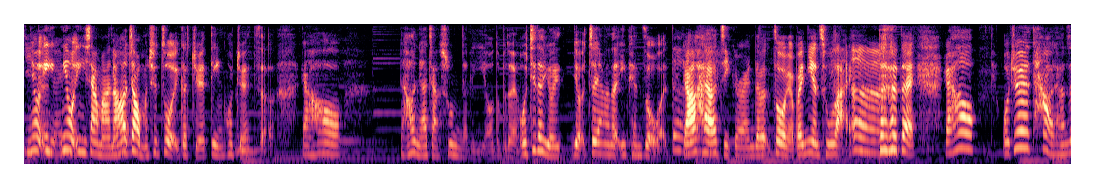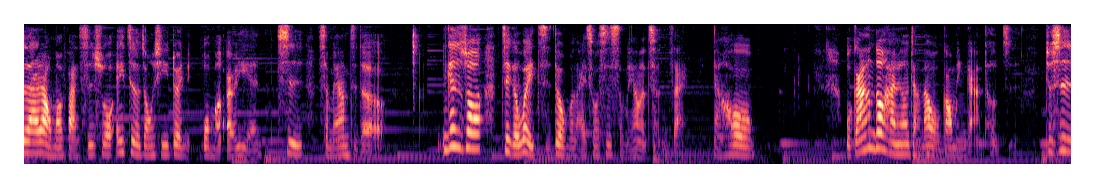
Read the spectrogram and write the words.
你有印你有印象吗？然后叫我们去做一个决定或抉择，然后。然后你要讲述你的理由，对不对？我记得有有这样的一篇作文，然后还有几个人的作文有被念出来，嗯，对对对。然后我觉得他好像是在让我们反思，说，哎，这个东西对我们而言是什么样子的？应该是说这个位置对我们来说是什么样的存在？然后我刚刚都还没有讲到我高敏感的特质，就是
